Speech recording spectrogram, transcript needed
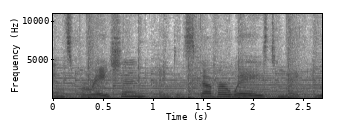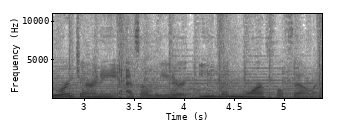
inspiration and discover ways to make your journey as a leader even more fulfilling.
